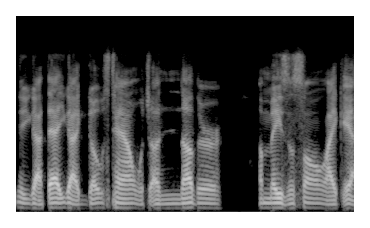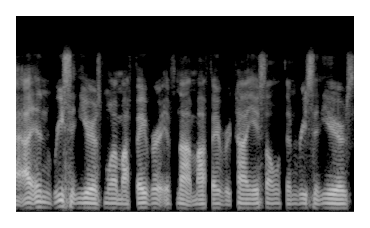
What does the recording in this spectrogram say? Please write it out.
know, you got that, you got Ghost Town, which another amazing song. Like yeah, in recent years, one of my favorite, if not my favorite Kanye song within recent years.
